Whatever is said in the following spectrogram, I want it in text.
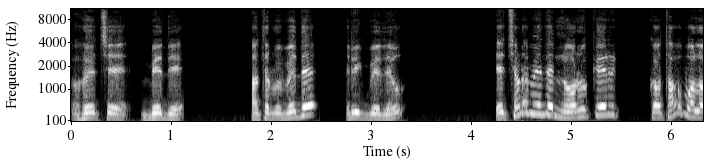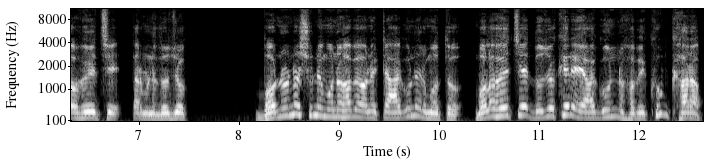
হয়েছে বেদে, অথর্ব বেদে ঋগ্বেদেও এছাড়া বেদের নরকের কথাও বলা হয়েছে, তার মানে দোজক। বর্ণনা শুনে মনে হবে অনেকটা আগুনের মতো। বলা হয়েছে, দোজখের এই আগুন হবে খুব খারাপ,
